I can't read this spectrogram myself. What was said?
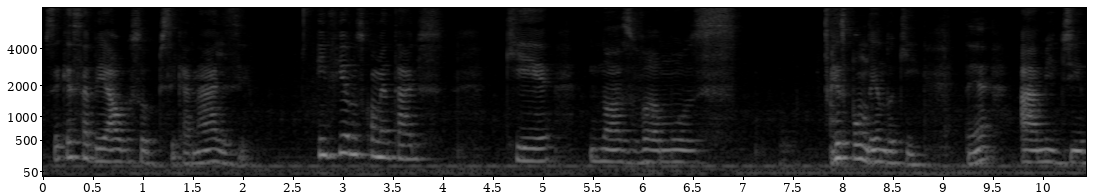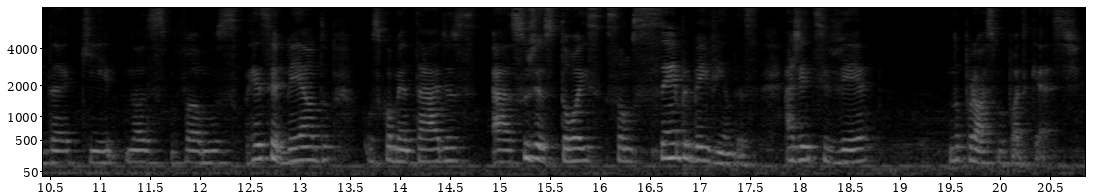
Você quer saber algo sobre psicanálise? Envia nos comentários que nós vamos respondendo aqui, né? À medida que nós vamos recebendo os comentários, as sugestões são sempre bem-vindas. A gente se vê no próximo podcast.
